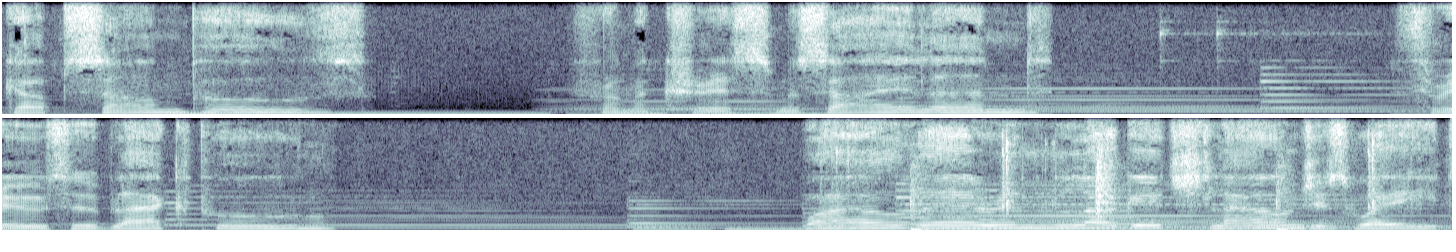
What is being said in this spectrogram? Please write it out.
Pick up samples from a Christmas island through to Blackpool. While they're in luggage lounges wait.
